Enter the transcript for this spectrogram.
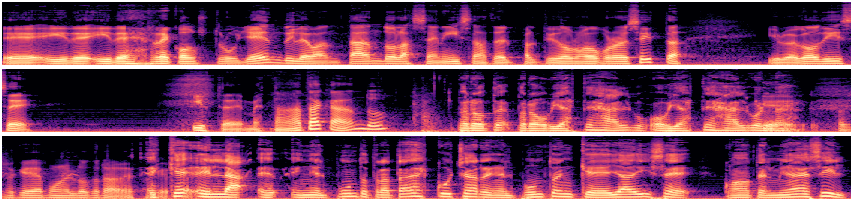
eh, y, de, y de reconstruyendo y levantando las cenizas del Partido Nuevo Progresista. Y luego dice, y ustedes me están atacando. pero, te- pero obviaste algo, obviaste algo. en Que- la- por eso quería ponerlo otra vez. es que en, la, en el punto, trata de escuchar, en el punto en que ella dice, cuando termina de decir,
